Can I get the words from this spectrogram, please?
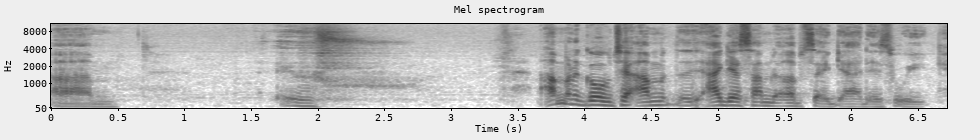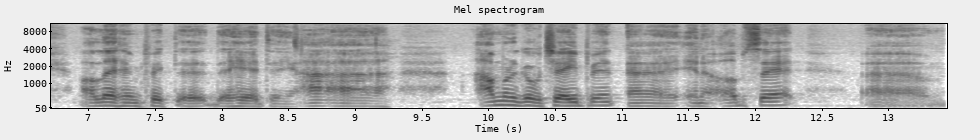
um, I'm going to go. To, I'm, I guess I'm the upset guy this week. I'll let him pick the, the head thing. I, I, I'm going to go Chapin uh, in an upset. Um,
